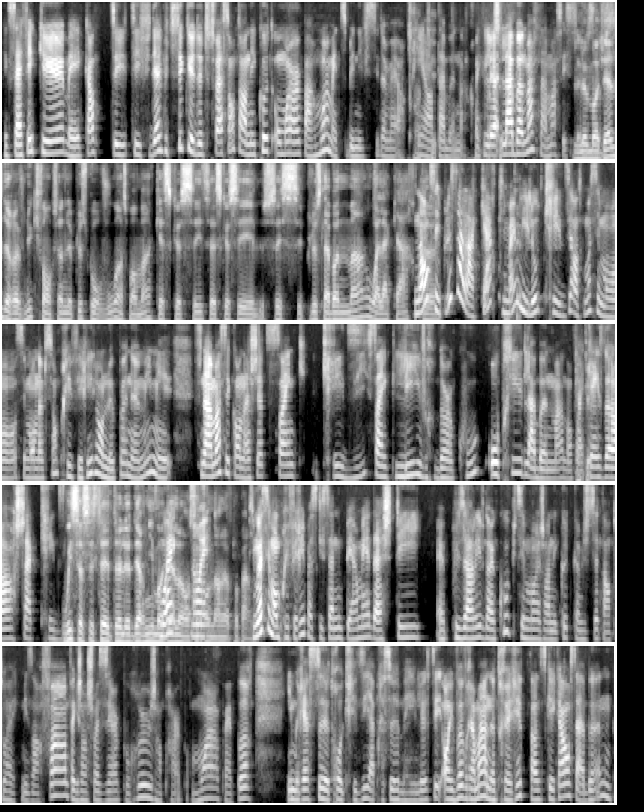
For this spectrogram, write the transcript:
Fait que ça fait que ben, quand tu es, fidèle, puis tu sais que de toute façon, tu en écoutes au moins un par mois, mais tu bénéficies d'un meilleur prix en t'abonnant. Le- L'abonnement, finalement, c'est ça. Le modèle de revenu qui fonctionne le plus pour vous en ce moment, qu'est-ce que c'est? Est-ce que c'est plus l'abonnement ou à la carte? Non, Euh, c'est plus à la carte, puis même les lots de crédit. En tout cas, moi, c'est mon, c'est mon option préférée. Là, on ne l'a pas nommé, mais finalement, c'est qu'on achète cinq crédits, cinq livres d'un coup au prix de l'abonnement. Donc, à Ok. 15 chaque crédit. Oui, ça, c'était le dernier Ouais, modèle, on ouais. n'en a pas parlé. Puis moi, c'est mon préféré parce que ça nous permet d'acheter euh, plusieurs livres d'un coup. Puis, moi, j'en écoute, comme je disais tantôt, avec mes enfants. Fait que j'en choisis un pour eux, j'en prends un pour moi, peu importe. Il me reste euh, trois crédits. Après ça, ben là, on y va vraiment à notre rythme. Tandis que quand on s'abonne,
